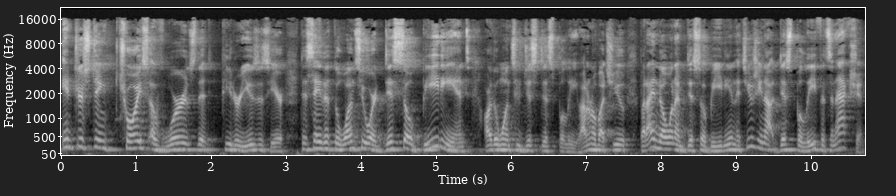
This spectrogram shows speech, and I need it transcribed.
Interesting choice of words that Peter uses here to say that the ones who are disobedient are the ones who just disbelieve. I don't know about you, but I know when I'm disobedient, it's usually not disbelief, it's an action.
